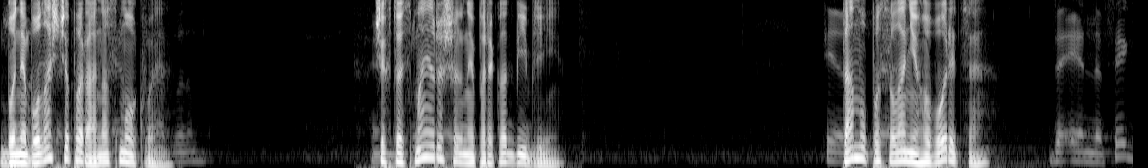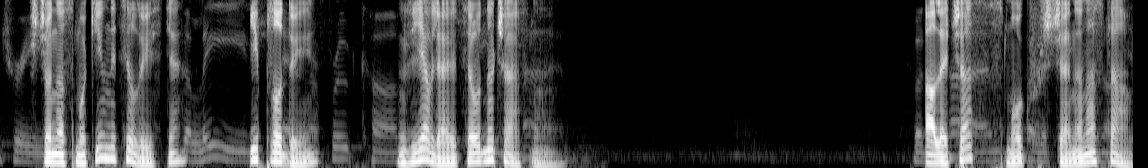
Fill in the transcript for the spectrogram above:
бо не була ще пора на смокви. Чи хтось має розширений переклад Біблії? Там у посиланні говориться, що на смоківниці листя і плоди з'являються одночасно. Але час смокв ще не настав.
